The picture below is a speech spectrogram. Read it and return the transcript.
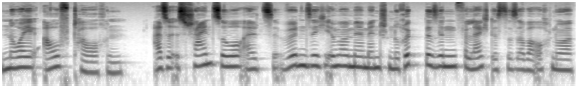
neu auftauchen. Also es scheint so, als würden sich immer mehr Menschen rückbesinnen. Vielleicht ist es aber auch nur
